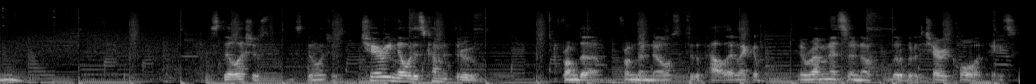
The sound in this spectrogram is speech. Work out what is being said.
Mm. It's delicious. It's delicious. Cherry note is coming through from the from the nose to the palate, like a, a reminiscent of a little bit of cherry cola taste.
